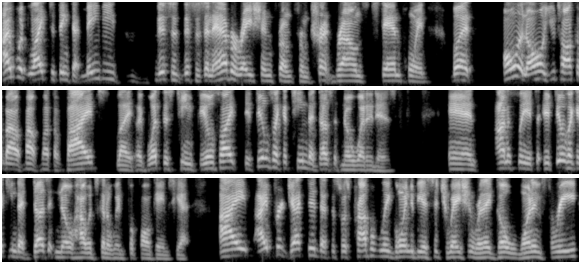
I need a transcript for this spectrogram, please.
I would like to think that maybe this is this is an aberration from from Trent Brown's standpoint, but all in all, you talk about, about about the vibes, like like what this team feels like. It feels like a team that doesn't know what it is, and honestly, it's it feels like a team that doesn't know how it's going to win football games yet. I I projected that this was probably going to be a situation where they go one and three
